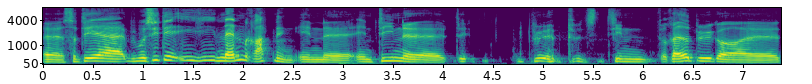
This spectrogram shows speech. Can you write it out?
Øh, så det er, vi må sige, det er i, i en anden retning end, øh, end din... Øh, by, by, din redebygger øh,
